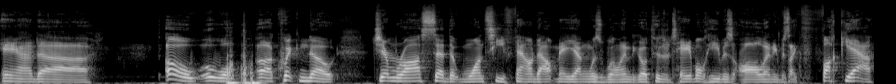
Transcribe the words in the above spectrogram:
and uh oh, oh, well, uh, quick note. Jim Ross said that once he found out Mae Young was willing to go through the table, he was all in. He was like, "Fuck yeah,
